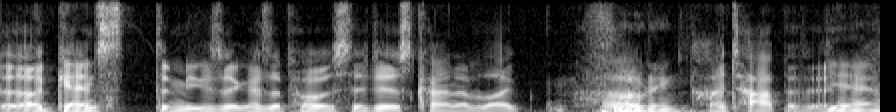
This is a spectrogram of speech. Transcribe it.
uh, against the music as opposed to just kind of like uh, Floating. on top of it Yeah,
